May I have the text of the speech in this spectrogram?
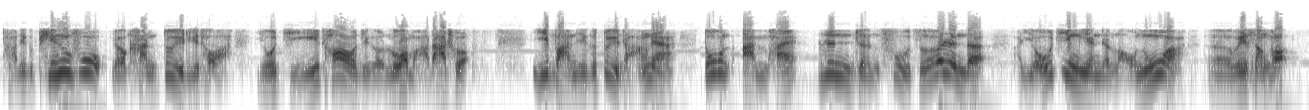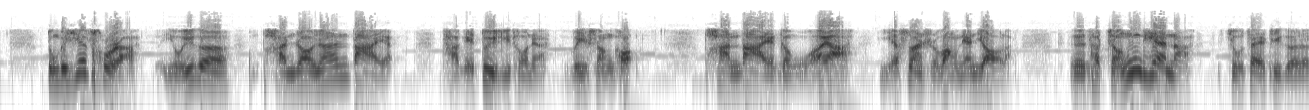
他这个贫富要看队里头啊有几套这个骡马大车。一般这个队长呢，都安排认真负责任的、有经验的老奴啊，呃为牲口。东北斜村啊，有一个潘兆元大爷，他给队里头呢喂牲口。潘大爷跟我呀。也算是忘年交了，呃，他整天呢就在这个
